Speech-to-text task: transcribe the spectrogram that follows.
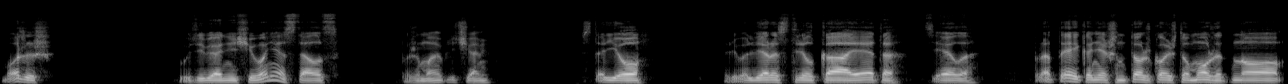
можешь? У тебя ничего не осталось? Пожимаю плечами. Старье. Револьвера стрелка — это тело. Протей, конечно, тоже кое-что может, но...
